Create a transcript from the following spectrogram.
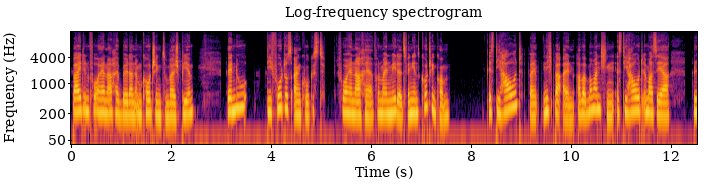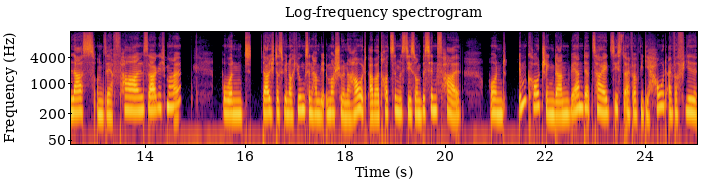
bei den Vorher-Nachher-Bildern im Coaching zum Beispiel. Wenn du die Fotos anguckst, vorher-nachher von meinen Mädels, wenn die ins Coaching kommen, ist die Haut, bei, nicht bei allen, aber bei manchen, ist die Haut immer sehr blass und sehr fahl, sage ich mal. Und dadurch, dass wir noch jung sind, haben wir immer schöne Haut, aber trotzdem ist die so ein bisschen fahl. Und im Coaching dann, während der Zeit, siehst du einfach, wie die Haut einfach viel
